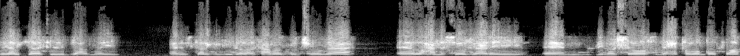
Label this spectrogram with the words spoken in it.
Dagaalkii alasidii bilaabmay cisbitaalka guuda laascaanood baan joogaa. Waxaana soo gaadhay dhimasho saddex iyo toban qof ah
